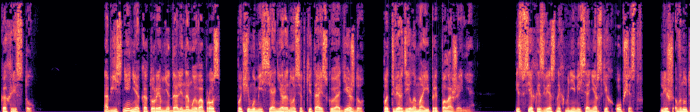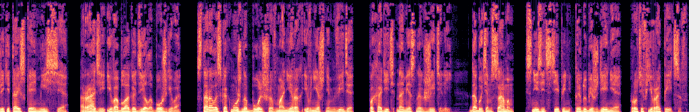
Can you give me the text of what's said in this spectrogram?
ко Христу. Объяснение, которое мне дали на мой вопрос, почему миссионеры носят китайскую одежду, подтвердило мои предположения. Из всех известных мне миссионерских обществ лишь внутрикитайская миссия ради и во благо дела Божьего старалась как можно больше в манерах и внешнем виде походить на местных жителей, дабы тем самым снизить степень предубеждения против европейцев.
